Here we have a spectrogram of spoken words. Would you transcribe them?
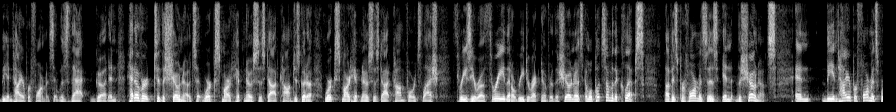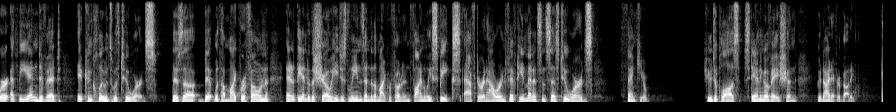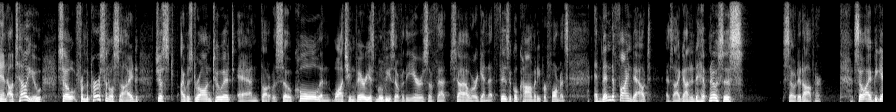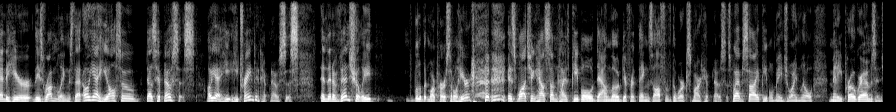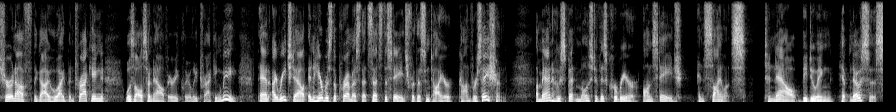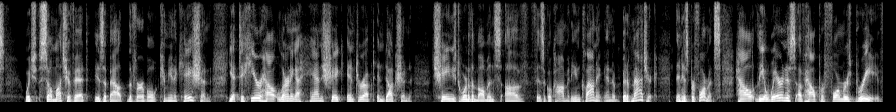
the entire performance. It was that good. And head over to the show notes at worksmarthypnosis.com. Just go to worksmarthypnosis.com forward slash 303. That'll redirect over the show notes. And we'll put some of the clips of his performances in the show notes. And the entire performance, where at the end of it, it concludes with two words. There's a bit with a microphone, and at the end of the show, he just leans into the microphone and finally speaks after an hour and 15 minutes and says two words Thank you. Huge applause, standing ovation. Good night, everybody. And I'll tell you, so from the personal side, just I was drawn to it and thought it was so cool. And watching various movies over the years of that style, or again, that physical comedy performance. And then to find out, as I got into hypnosis, so did Avner. So I began to hear these rumblings that, oh, yeah, he also does hypnosis. Oh, yeah, he, he trained in hypnosis. And then eventually, a little bit more personal here, is watching how sometimes people download different things off of the Work Smart Hypnosis website. People may join little mini programs. And sure enough, the guy who I'd been tracking was also now very clearly tracking me. And I reached out, and here was the premise that sets the stage for this entire conversation. A man who spent most of his career on stage in silence to now be doing hypnosis which so much of it is about the verbal communication. Yet to hear how learning a handshake interrupt induction changed one of the moments of physical comedy and clowning and a bit of magic in his performance. How the awareness of how performers breathe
